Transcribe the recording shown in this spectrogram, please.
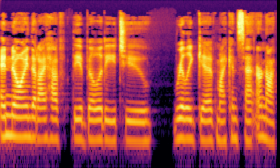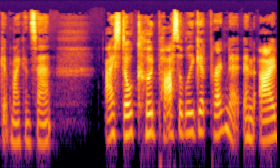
And knowing that I have the ability to really give my consent or not give my consent, I still could possibly get pregnant. And I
